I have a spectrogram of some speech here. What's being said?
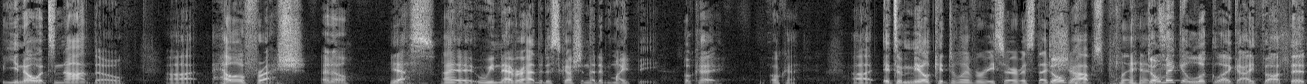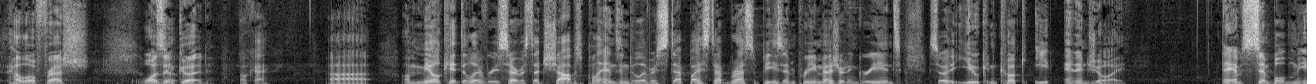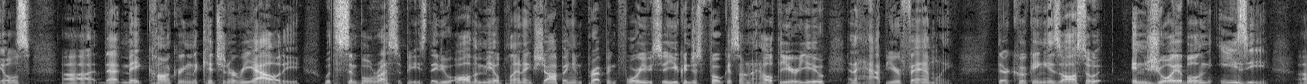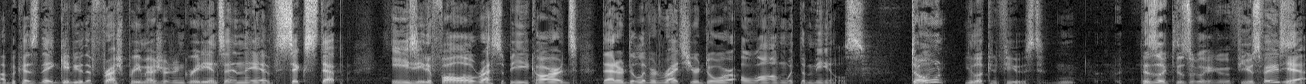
You know it's not though. Uh, HelloFresh. I know. Yes, I, we never had the discussion that it might be. Okay. Okay. Uh, it's a meal kit delivery service that Don't- shops plans. Don't make it look like I thought that HelloFresh wasn't good. Okay. Uh, a meal kit delivery service that shops, plans, and delivers step by step recipes and pre measured ingredients so that you can cook, eat, and enjoy. They have simple meals uh, that make conquering the kitchen a reality with simple recipes. They do all the meal planning, shopping, and prepping for you so you can just focus on a healthier you and a happier family. Their cooking is also enjoyable and easy uh, because they give you the fresh pre measured ingredients and they have six step, easy to follow recipe cards that are delivered right to your door along with the meals. Don't You look confused. this is like this look like a confused face? Yeah.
